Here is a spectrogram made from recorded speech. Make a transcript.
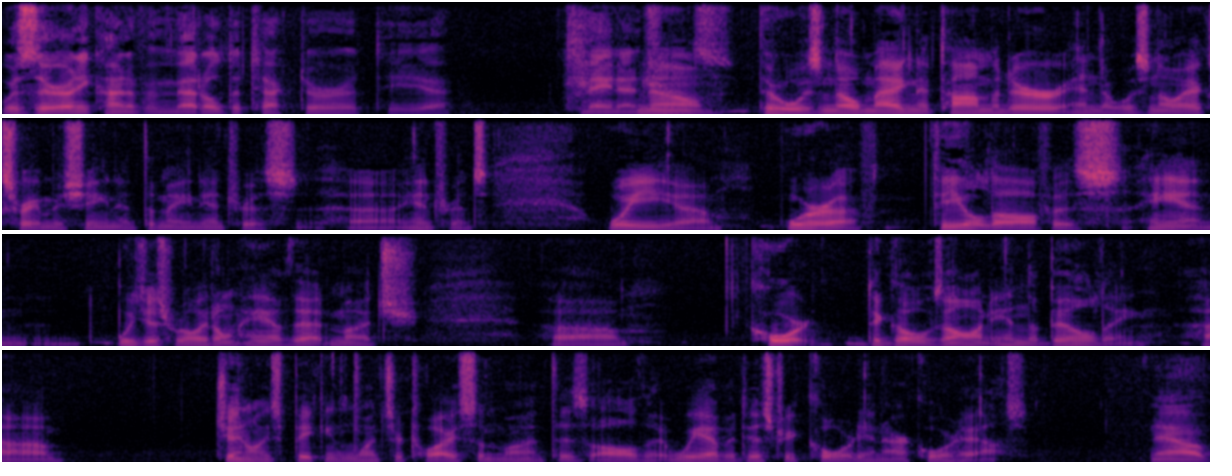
Was there any kind of a metal detector at the uh, main entrance? No, there was no magnetometer and there was no X-ray machine at the main entrance. Uh, entrance. We uh, we're a field office, and we just really don't have that much um, court that goes on in the building. Generally speaking, once or twice a month is all that we have a district court in our courthouse. Now,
